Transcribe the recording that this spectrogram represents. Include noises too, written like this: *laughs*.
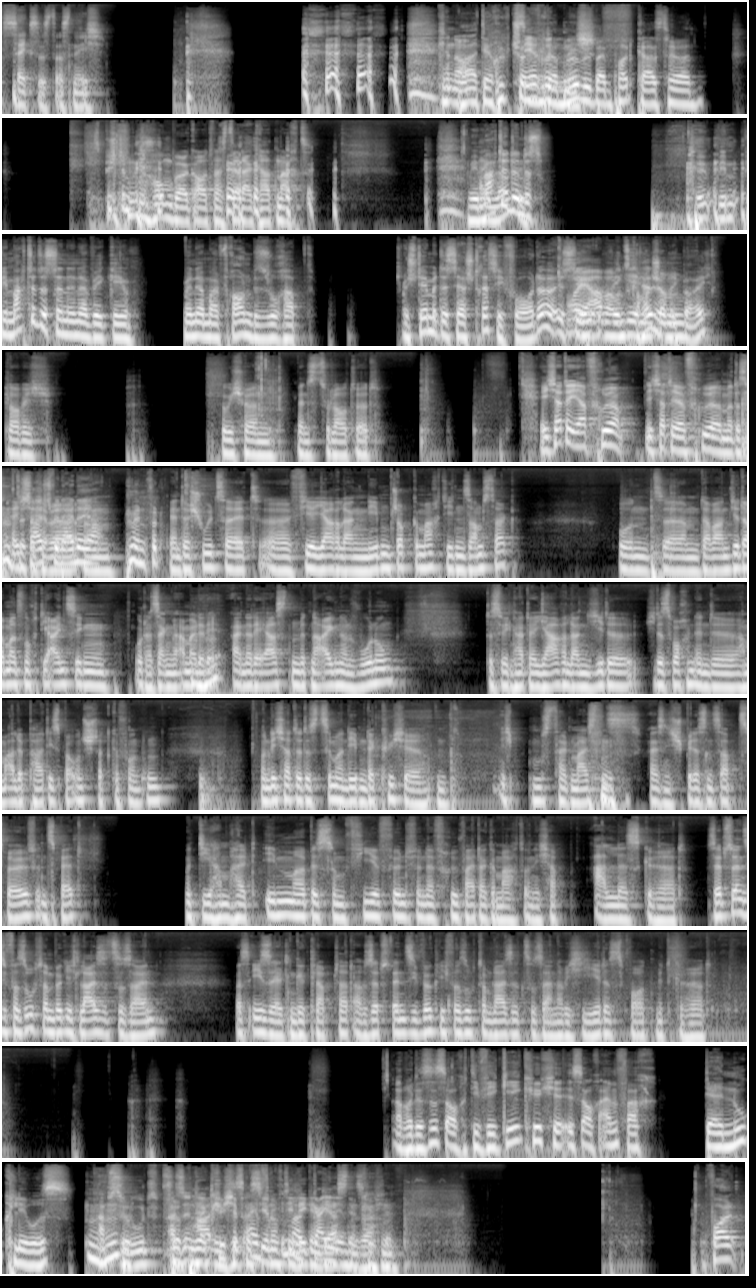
Sex ist das nicht. Genau. Ah, der rückt schon Sehr wieder rhythmisch. Möbel beim Podcast hören. Das ist bestimmt ein Homeworkout, was der da gerade macht. Wie macht ihr love denn das? Wie, wie, wie macht ihr das denn in der WG, wenn ihr mal Frauenbesuch habt? Ich stelle mir das sehr stressig vor, oder? Ist Oh die ja, bei uns kann man schon- bei euch? Glaube ich. Durchhören, wenn es zu laut wird. Ich hatte ja früher, ich hatte ja früher immer das Pech, Das heißt, ich habe einer ja, *laughs* ähm, während der Schulzeit äh, vier Jahre lang einen Nebenjob gemacht, jeden Samstag. Und ähm, da waren wir damals noch die einzigen, oder sagen wir einmal Mhm. der, einer der ersten mit einer eigenen Wohnung. Deswegen hat er jahrelang jede, jedes Wochenende haben alle Partys bei uns stattgefunden. Und ich hatte das Zimmer neben der Küche und ich musste halt meistens, *laughs* weiß nicht, spätestens ab zwölf ins Bett. Und die haben halt immer bis um vier, fünf in der Früh weitergemacht und ich habe alles gehört. Selbst wenn sie versucht haben, wirklich leise zu sein, was eh selten geklappt hat, aber selbst wenn sie wirklich versucht haben, leise zu sein, habe ich jedes Wort mitgehört. Aber das ist auch, die WG-Küche ist auch einfach der Nukleus. Mhm. Absolut. Für also in der Küche passieren noch die legendärsten. Sachen. Voll,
